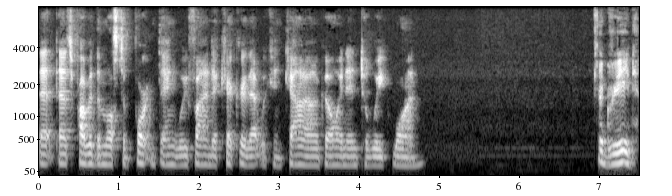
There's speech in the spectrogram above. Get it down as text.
that that's probably the most important thing. We find a kicker that we can count on going into week one. Agreed.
